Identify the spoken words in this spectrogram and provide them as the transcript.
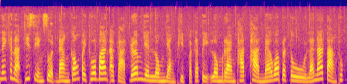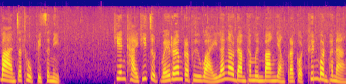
ในขณะที่เสียงสวดดังก้องไปทั่วบ้านอากาศเริ่มเย็นลงอย่างผิดปกติลมแรงพัดผ่านแม้ว่าประตูและหน้าต่างทุกบานจะถูกปิดสนิท เทียนไขที่จุดไว้เริ่มกระพือไหวและเงาดำทะมึนบางอย่างปรากฏขึ้นบนผนัง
